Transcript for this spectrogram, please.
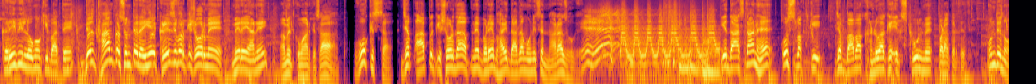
करीबी लोगों की बातें दिल थाम कर सुनते रहिए क्रेजी फॉर किशोर में मेरे यानी अमित कुमार के साथ। वो किस्सा जब आपके किशोरदा अपने बड़े भाई दादा मोनी से नाराज़ हो गए। ये दास्तान है उस वक्त की जब बाबा खंडवा के एक स्कूल में पढ़ा करते थे। उन दिनों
